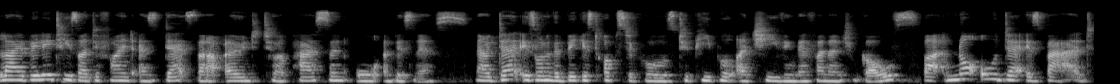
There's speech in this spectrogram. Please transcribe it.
Liabilities are defined as debts that are owed to a person or a business. Now, debt is one of the biggest obstacles to people achieving their financial goals, but not all debt is bad.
